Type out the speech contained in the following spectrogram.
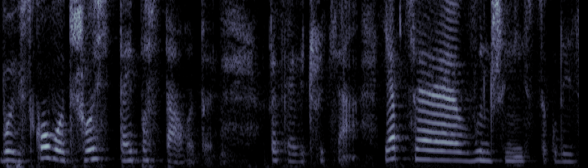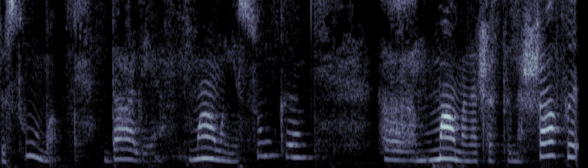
обов'язково щось та й поставити. Таке відчуття. Я б це в інше місце кудись засунула. Далі мамині сумки, мамина частина шафи.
